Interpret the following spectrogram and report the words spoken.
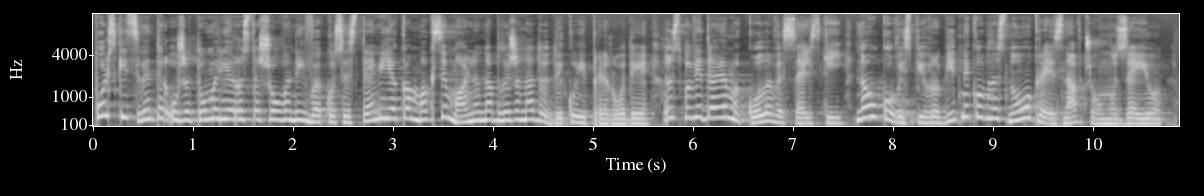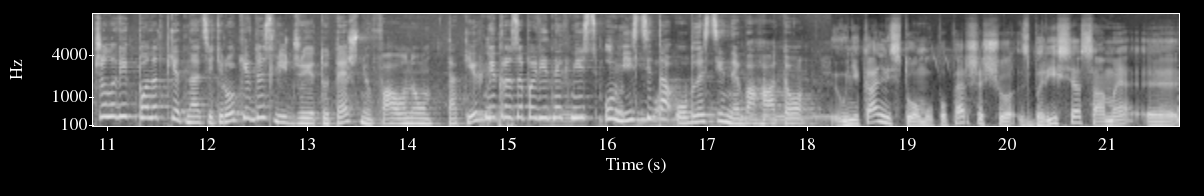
Польський цвинтар у Житомирі розташований в екосистемі, яка максимально наближена до дикої природи, розповідає Микола Весельський, науковий співробітник обласного краєзнавчого музею. Чоловік понад 15 років досліджує тутешню фауну. Таких мікрозаповідних місць у місті та області небагато. Унікальність тому, по-перше, що зберігся саме е,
